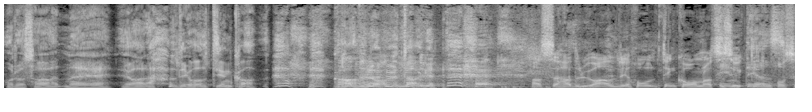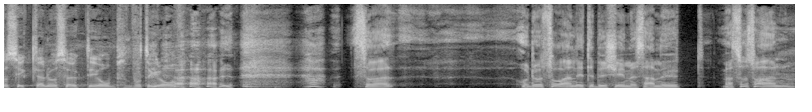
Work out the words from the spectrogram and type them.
Och då sa han nej, jag har aldrig hållit i en kam- kamera överhuvudtaget. alltså, hade du aldrig hållit din kamera och så, cyklade, och så cyklade du och sökte jobb som fotograf? Så, och då såg han lite bekymmersam ut. Men så sa han,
